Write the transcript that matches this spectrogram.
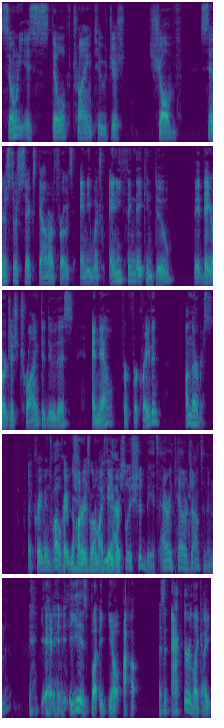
Sony is still trying to just shove Sinister Six down our throats any which anything they can do. They they are just trying to do this. And now for for Kraven, I'm nervous. Like Kraven's Oh, Kraven the Hunter is one of my You favorite. absolutely should be. It's Aaron Taylor Johnson, isn't it? yeah, he he is. But you know, I, I, as an actor, like I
